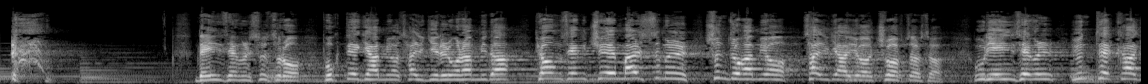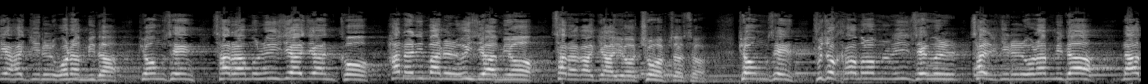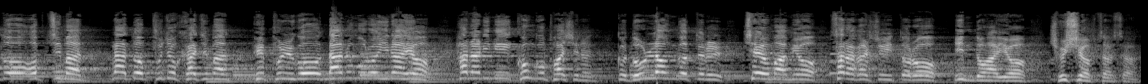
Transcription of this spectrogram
내 인생을 스스로 복되게 하며 살기를 원합니다. 평생 주의 말씀을 순종하며 살게 하여 주옵소서. 우리의 인생을 윤택하게 하기를 원합니다. 평생 사람을 의지하지 않고 하나님만을 의지하며 살아가게 하여 주옵소서. 평생 부족함 없는 인생을 살기를 원합니다. 나도 없지만, 나도 부족하지만 베풀고 나눔으로 인하여 하나님이 공급하시는 그 놀라운 것들을 체험하며 살아갈 수 있도록 인도하여 주시옵소서.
